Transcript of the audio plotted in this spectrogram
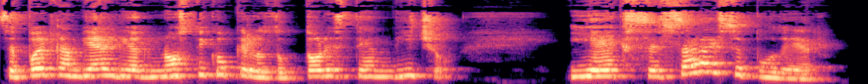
se puede cambiar el diagnóstico que los doctores te han dicho. Y accesar a ese poder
